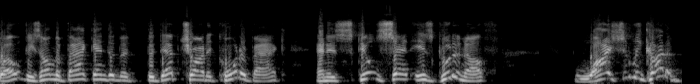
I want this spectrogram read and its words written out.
well, if he's on the back end of the, the depth chart at cornerback and his skill set is good enough, why should we cut him?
